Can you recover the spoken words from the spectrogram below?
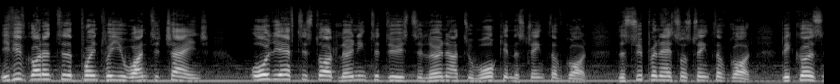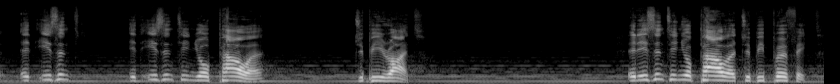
If you've gotten to the point where you want to change, all you have to start learning to do is to learn how to walk in the strength of God, the supernatural strength of God, because it isn't it isn't in your power to be right. It isn't in your power to be perfect.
